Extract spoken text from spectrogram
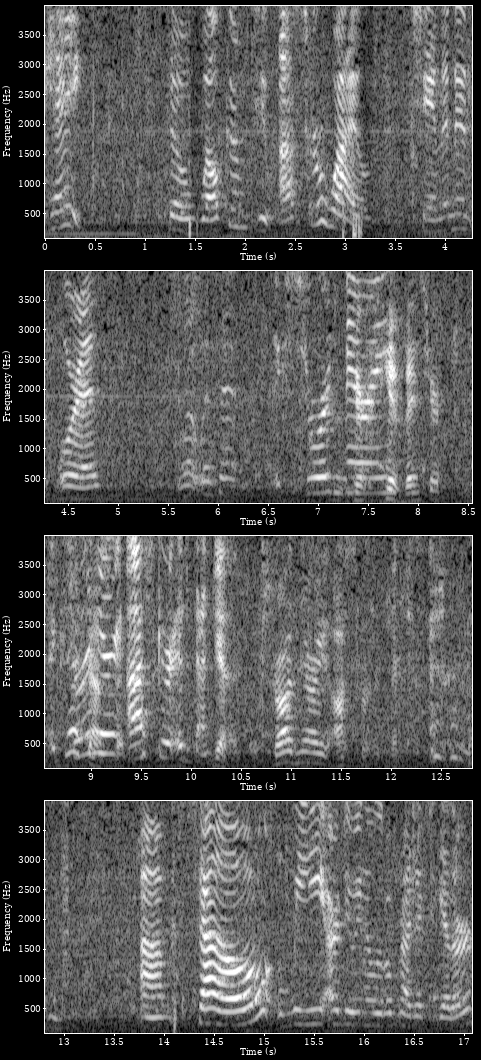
Okay, so welcome to Oscar Wild, Shannon and Ora's, what was it? Extraordinary, Adventure? extraordinary Oscar adventure. Yes, extraordinary Oscar adventure. Um, so we are doing a little project together,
